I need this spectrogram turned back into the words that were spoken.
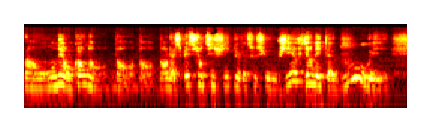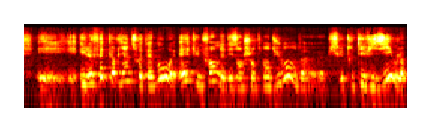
ben, on est encore dans, l'aspect scientifique de la sociologie. Rien n'est tabou. Et, et, le fait que rien ne soit tabou est une forme de désenchantement du monde, euh, puisque tout est visible.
